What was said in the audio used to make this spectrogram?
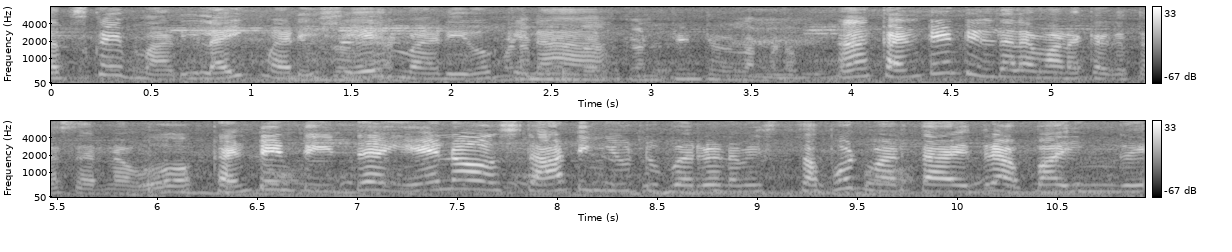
ಸಬ್ಸ್ಕ್ರೈಬ್ ಮಾಡಿ ಲೈಕ್ ಮಾಡಿ ಶೇರ್ ಮಾಡಿ ಓಕೆನಾ ಕಂಟೆಂಟ್ ಇಲ್ದಲೆ ಮಾಡೋಕ್ಕಾಗುತ್ತಾ ಸರ್ ನಾವು? ಕಂಟೆಂಟ್ ಇದ್ದ ಏನೋ ಸ್ಟಾರ್ಟಿಂಗ್ ಯೂಟ್ಯೂಬರ್ ನಮಗೆ ಸಪೋರ್ಟ್ ಮಾಡ್ತಾ ಇದ್ರೆ ಅಪ್ಪ ಹಿಂಗೆ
